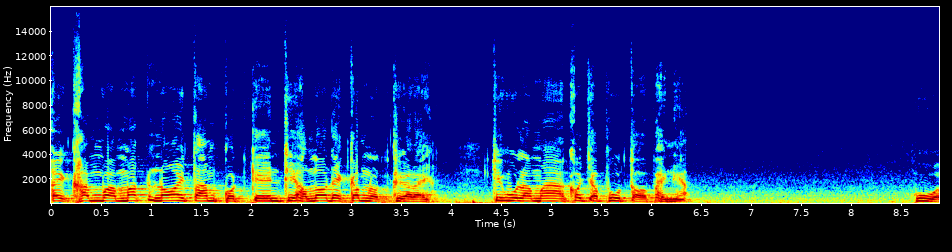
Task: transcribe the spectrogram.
ไอ้คำว่ามักน้อยตามกฎเกณฑ์ที่อัลลอฮ์ได้กำหนดคืออะไร ที่อุลามาเขาจะพูดต่อไปเนี่ยหัว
